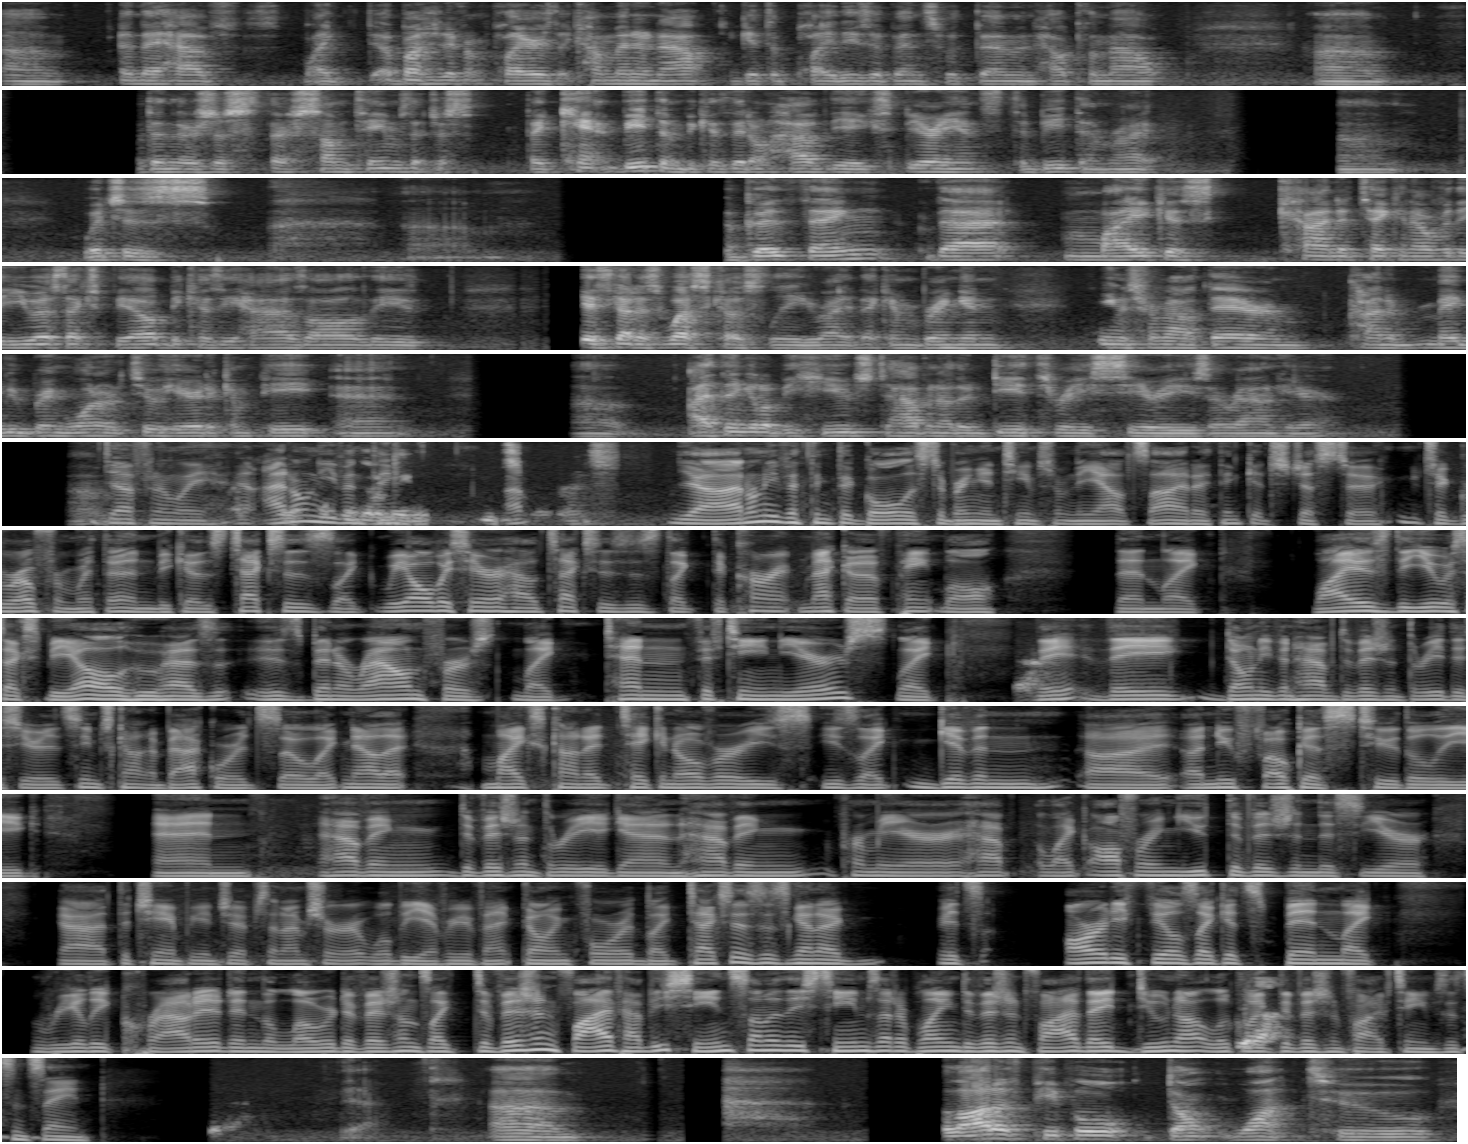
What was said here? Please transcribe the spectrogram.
um, and they have like a bunch of different players that come in and out and get to play these events with them and help them out. Um, but then there's just there's some teams that just they can't beat them because they don't have the experience to beat them, right? Um, which is um, a good thing that Mike is kind of taking over the USXBL because he has all of these. He's got his West Coast League, right? That can bring in teams from out there and kind of maybe bring one or two here to compete. And um, I think it'll be huge to have another D3 series around here. Um, Definitely. I don't I even think. yeah, I don't even think the goal is to bring in teams from the outside. I think it's just to to grow from within because Texas, like we always hear how Texas is like the current mecca of paintball. Then like why is the USXBL who has has been around for like 10 15 years like they they don't even have division 3 this year. It seems kind of backwards. So like now that Mike's kind of taken over he's he's like given uh, a new focus to the league. And having division 3 again having premier have like offering youth division this year at the championships and I'm sure it will be every event going forward. Like Texas is going to it's already feels like it's been like really crowded in the lower divisions. Like Division Five, have you seen some of these teams that are playing Division Five? They do not look yeah. like Division Five teams. It's insane. Yeah, yeah. Um, a lot of people don't want to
